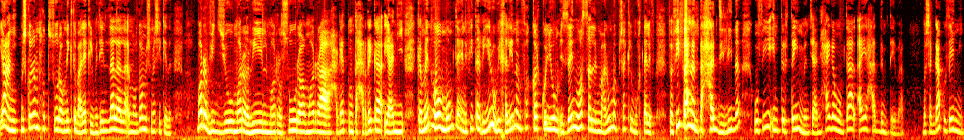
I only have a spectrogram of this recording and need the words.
يعني مش كلنا بنحط صورة ونكتب عليها كلمتين. لا لا لا الموضوع مش ماشي كده. مرة فيديو مرة reel مرة صورة مرة حاجات متحركة. يعني كمان هو ممتع إن في تغيير وبيخلينا نفكر كل يوم إزاي نوصل المعلومه بشكل مختلف. ففي فعلا تحدي لينا وفي entertainment يعني حاجة ممتعة لأي حد متابع. بشجعكم تاني.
